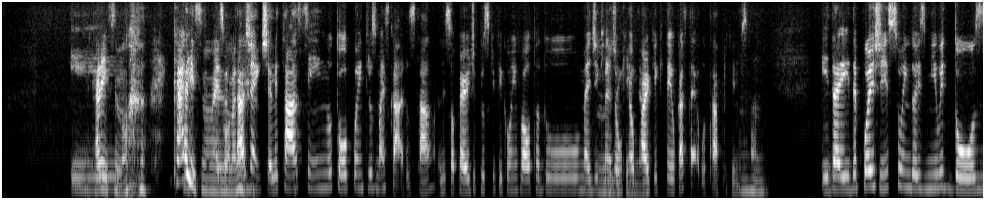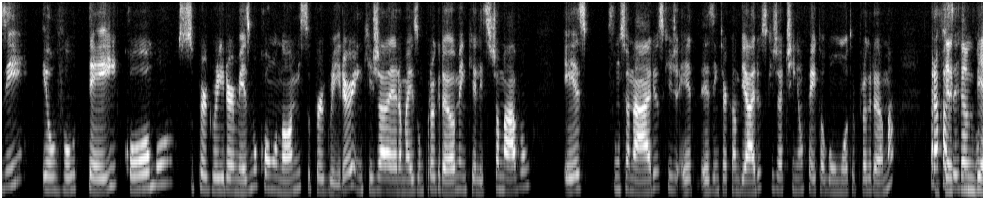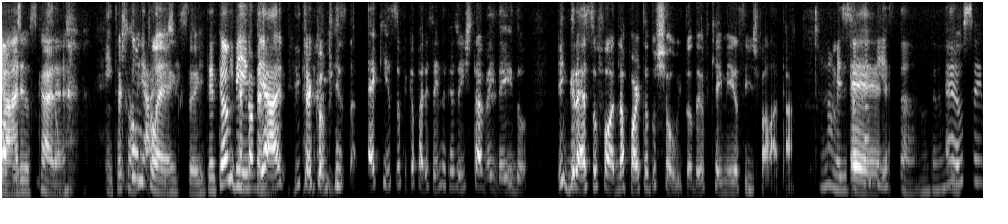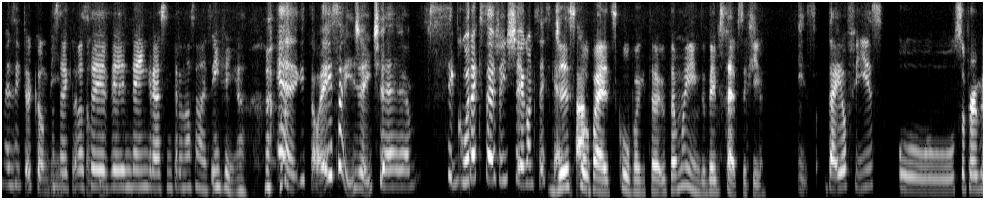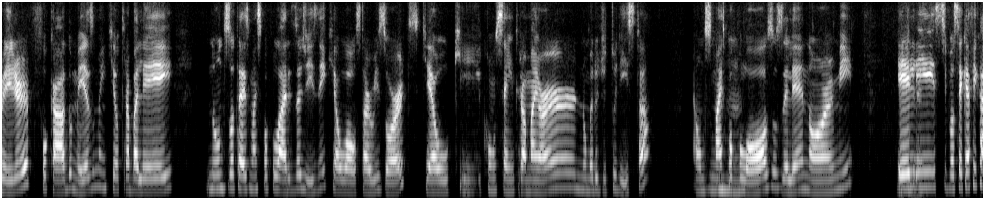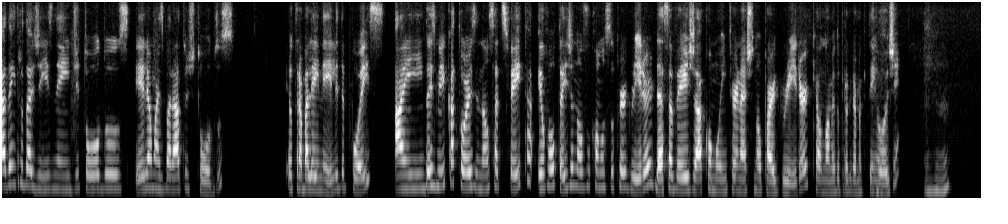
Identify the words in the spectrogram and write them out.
E... É caríssimo. caríssimo mesmo, tá, gente? Ele tá, assim, no topo entre os mais caros, tá? Ele só perde para os que ficam em volta do Magic Kingdom, Magic que é o parque que tem o castelo, tá? Pra quem não uhum. sabe. E daí, depois disso, em 2012, eu voltei como Super Greeter mesmo, com o nome Super Greeter, em que já era mais um programa em que eles chamavam ex-funcionários, ex-intercambiários que já tinham feito algum outro programa para fazer intercambiários, cara. Intercambiários. Complexo, intercambista. Intercambista. É que isso fica parecendo que a gente tá vendendo ingresso fora da porta do show, então eu fiquei meio assim de falar, tá? Não, mas isso é, é cambista. Não tem é, eu sei, mas intercambista. Sei que você vende ingressos internacionais. Enfim. É, então, é isso aí, gente. É... Segura que a gente chega onde vocês querem. Desculpa, tá? é, desculpa, que estamos indo. Baby steps aqui. Isso. Daí eu fiz o Super Grader, focado mesmo, em que eu trabalhei num dos hotéis mais populares da Disney, que é o All Star Resorts, que é o que concentra o maior número de turistas é um dos mais uhum. populosos, ele é enorme. Ele, se você quer ficar dentro da Disney, de todos, ele é o mais barato de todos. Eu trabalhei nele depois. Aí, em 2014, não satisfeita, eu voltei de novo como Super Greeter, dessa vez já como International Park Greeter, que é o nome do programa que tem hoje. Uhum.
